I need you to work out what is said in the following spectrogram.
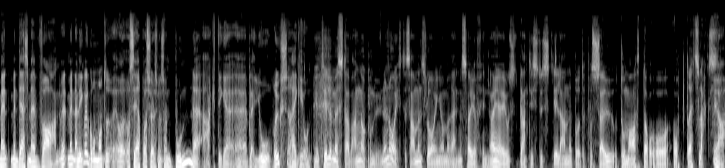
men, men det som er van... Men, men allikevel går man rundt og, og, og ser på oss selv som en sånn bondeaktig eh, jordbruksregion. Ja, til og med Stavanger kommune nå, etter sammenslåinga med Rennesøy og Finnøy, er jo blant de største i landet både på sau, tomater og oppdrettslaks. Ja,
